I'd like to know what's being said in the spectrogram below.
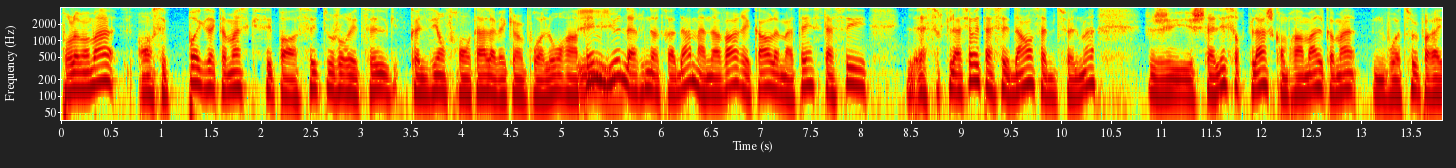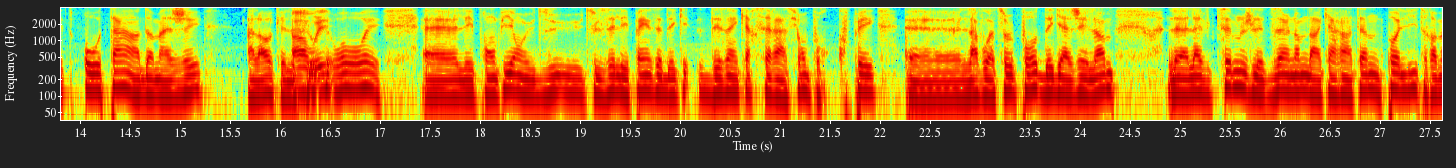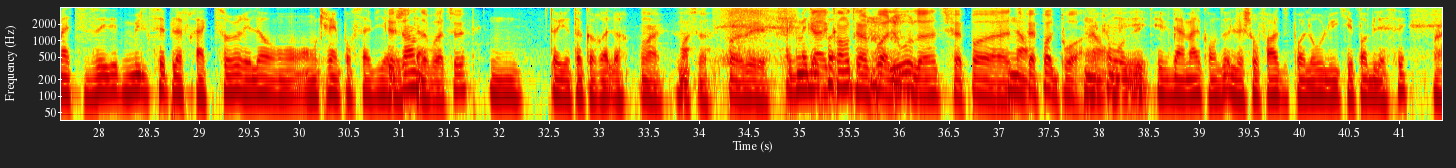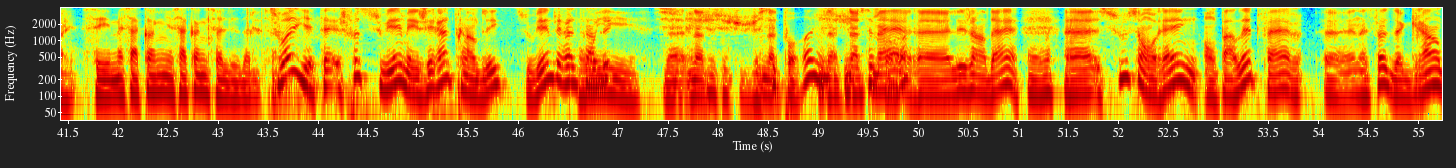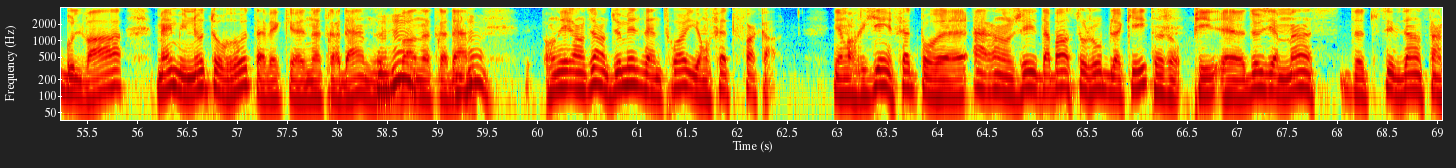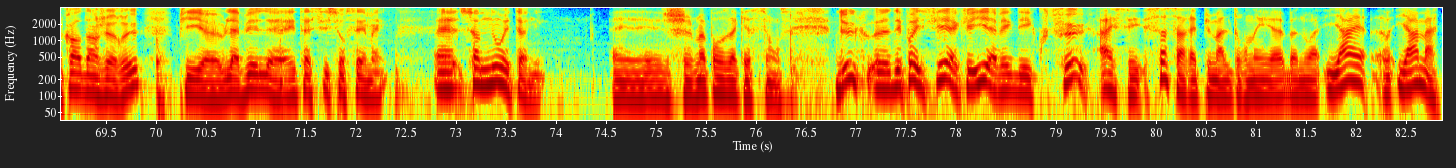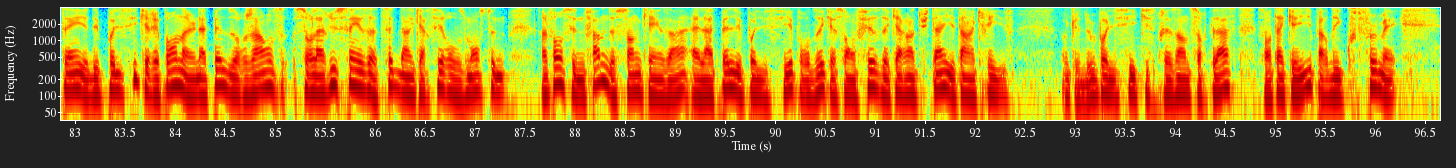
Pour le moment, on ne sait pas exactement ce qui s'est passé. Toujours est-il, collision frontale avec un poids lourd en plein milieu de la rue Notre-Dame à 9h15 le matin. C'est assez, la circulation est assez dense habituellement. Je suis allé sur place, je comprends mal comment une voiture peut être autant endommagée alors que le ah, flot, oui? ouais, ouais, euh, les pompiers ont eu dû utiliser les pinces de dé désincarcération pour couper euh, la voiture pour dégager l'homme. La victime, je le disais, un homme dans la quarantaine, polytraumatisé, multiples fractures, et là, on, on craint pour sa vie. Quel genre de voiture? Une Toyota Corolla. Ouais, c'est Ouais. ça. Pas les- que, mais des Quand- fois- Contre un poids lourd, là, tu fais pas, euh, tu fais pas le poids, hein, Non, comme on dit. évidemment, le, chauffeur du poids lourd, lui, qui est pas blessé. Ouais. C'est, mais ça cogne, ça cogne solide. Tu vois, il était, je sais pas si tu te souviens, mais Gérald Tremblay, tu te souviens de Gérald Tremblay? Oui, je, Notre- je, je- je sais pas. Je, Notre, sais pas. euh, légendaire. Ouais, ouais. Euh, sous son règne, on parlait de faire euh, une espèce de grand boulevard, même une autoroute avec Notre-Dame, Mhm. le boulevard Notre-Dame. On est rendu en 2023, ils ont fait fuck all. Ils n'ont rien fait pour euh, arranger. D'abord, c'est toujours bloqué. Toujours. Puis, euh, deuxièmement, de toute évidence, c'est encore dangereux. Puis, euh, la ville euh, est assise sur ses mains. Euh, Sommes-nous étonnés? Euh, je me pose la question aussi. Deux, euh, des policiers accueillis avec des coups de feu. Ah, c'est ça, ça aurait pu mal tourner, euh, Benoît. Hier, euh, hier matin, il y a des policiers qui répondent à un appel d'urgence sur la rue Saint-Zotique dans le quartier Rosemont. C'est une, dans le fond, c'est une femme de 75 ans. Elle appelle les policiers pour dire que son fils de 48 ans il est en crise. Donc, il y a deux policiers qui se présentent sur place, sont accueillis par des coups de feu, mais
